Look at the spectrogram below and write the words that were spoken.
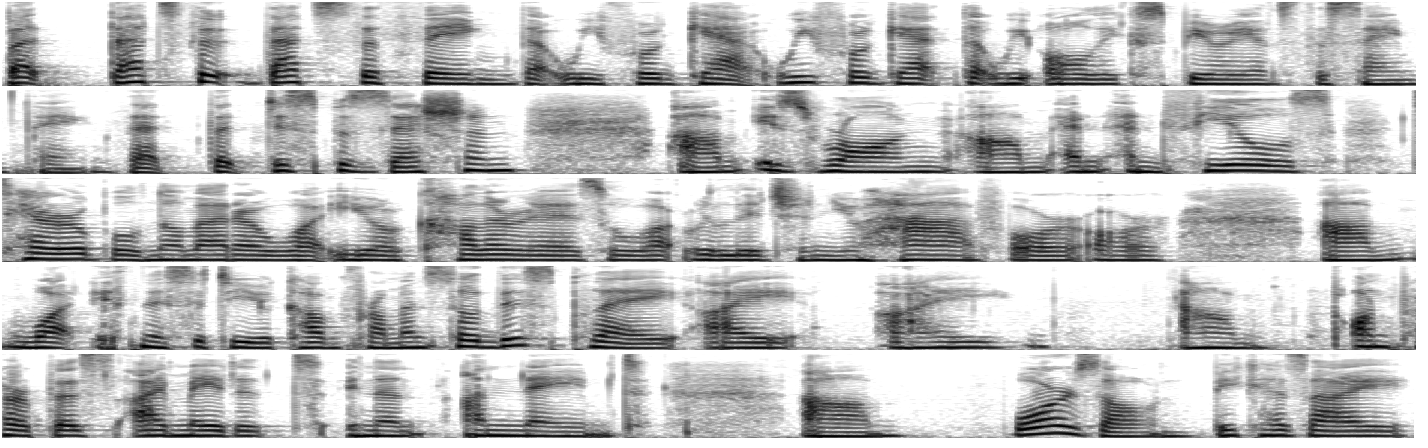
but that's the that's the thing that we forget. We forget that we all experience the same thing. That that dispossession um, is wrong um, and and feels terrible, no matter what your color is or what religion you have or or um, what ethnicity you come from. And so this play, I I um, on purpose, I made it in an unnamed um, war zone because I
